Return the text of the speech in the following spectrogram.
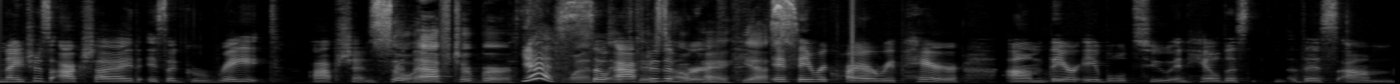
nitrous oxide is a great option. Mm. So for them. after birth. Yes, so after the birth, Okay. Yes. if they require repair, um, they are able to inhale this this um,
